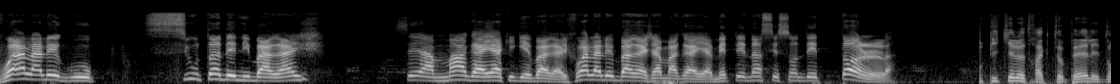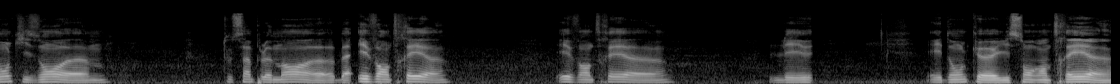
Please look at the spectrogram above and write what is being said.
Voilà le groupe. Si vous tendez ni barrage, c'est à Magaya qui gagne barrage. Voilà le barrage à Magaya. Maintenant, ce sont des tolls. piqué le tractopelle et donc ils ont euh, tout simplement euh, bah, éventré, euh, éventré euh, les et donc euh, ils sont rentrés euh,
